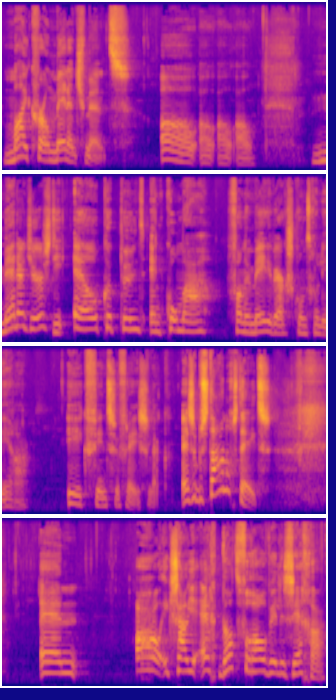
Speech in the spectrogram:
Micromanagement. Oh, oh, oh, oh. Managers die elke punt en komma van hun medewerkers controleren. Ik vind ze vreselijk. En ze bestaan nog steeds. En oh, ik zou je echt dat vooral willen zeggen.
